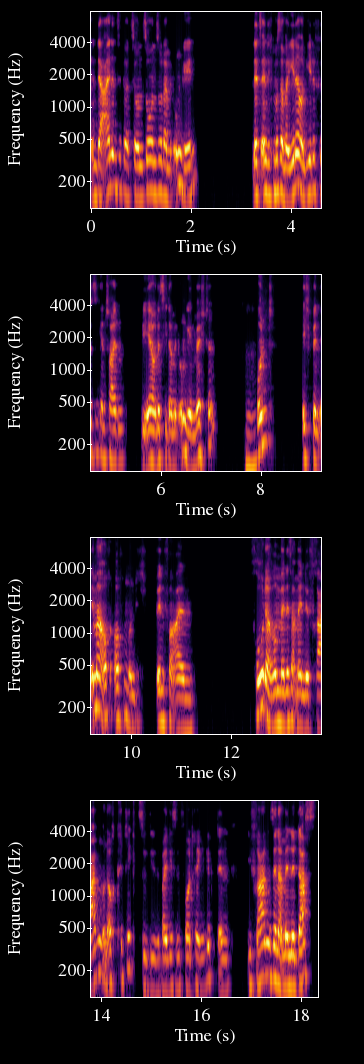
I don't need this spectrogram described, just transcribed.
in der einen Situation so und so damit umgehen Letztendlich muss aber jeder und jede für sich entscheiden, wie er oder sie damit umgehen möchte. Mhm. Und ich bin immer auch offen und ich bin vor allem froh darum, wenn es am Ende Fragen und auch Kritik zu diese, bei diesen Vorträgen gibt, denn die Fragen sind am Ende das,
